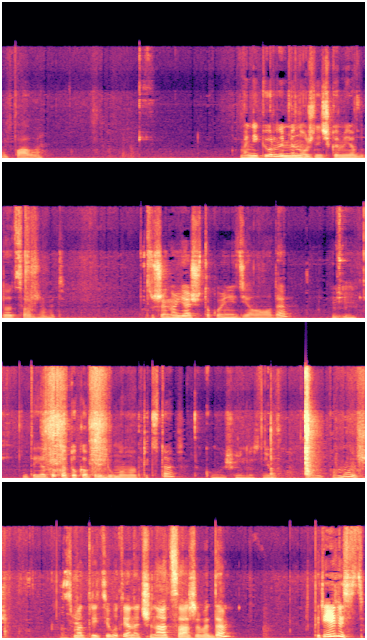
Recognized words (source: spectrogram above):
упала. Маникюрными ножничками я буду отсаживать. Слушай, ну я еще такое не делала, да? М-м. Это я только-только придумала, представь. Такого еще у нас не было. Пом- Помоешь? Смотрите, вот я начинаю отсаживать, да? Прелесть.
